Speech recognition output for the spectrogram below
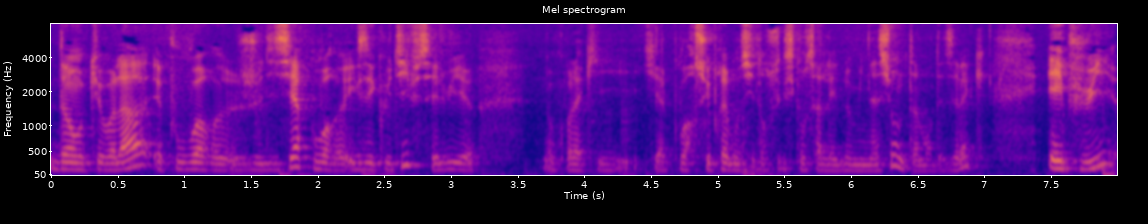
Donc voilà, et pouvoir euh, judiciaire, pouvoir exécutif, c'est lui donc voilà, qui, qui, a le pouvoir suprême aussi dans ce qui concerne les nominations, notamment des évêques, et puis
